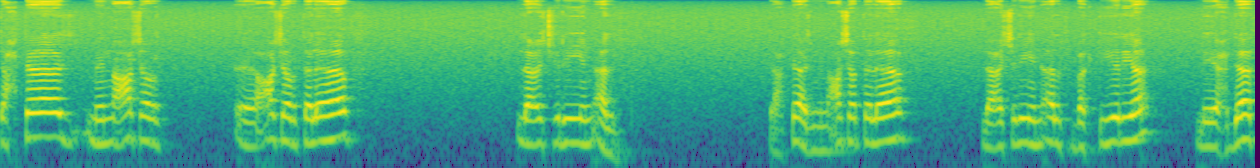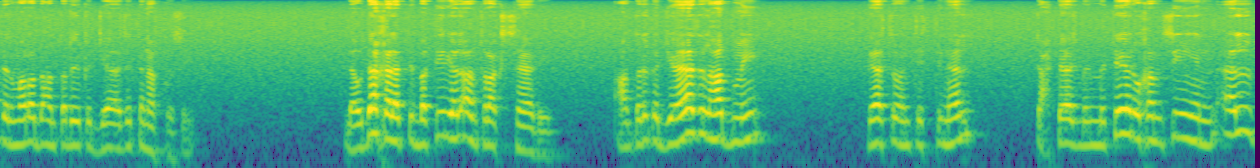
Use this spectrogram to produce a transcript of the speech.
تحتاج من 10 10000 ل 20000 تحتاج من 10000 لعشرين ألف بكتيريا لإحداث المرض عن طريق الجهاز التنفسي. لو دخلت البكتيريا الأنثراكس هذه عن طريق الجهاز الهضمي gastrointestinal تحتاج من 250 ألف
